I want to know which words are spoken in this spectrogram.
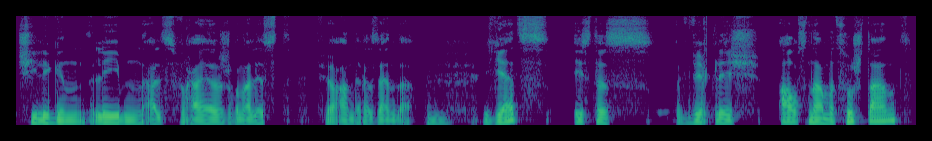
chilligen Leben als freier Journalist für andere Sender. Mhm. Jetzt ist es wirklich Ausnahmezustand.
